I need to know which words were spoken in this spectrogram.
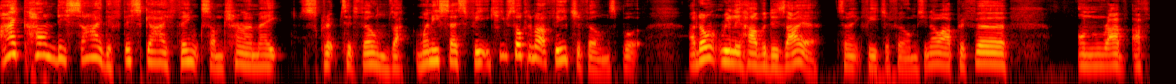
I can't decide if this guy thinks I'm trying to make scripted films. when he says fe- he keeps talking about feature films, but I don't really have a desire to make feature films. You know, I prefer unrav.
